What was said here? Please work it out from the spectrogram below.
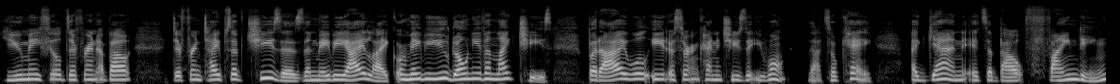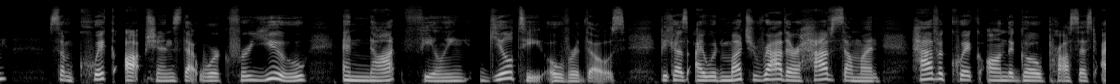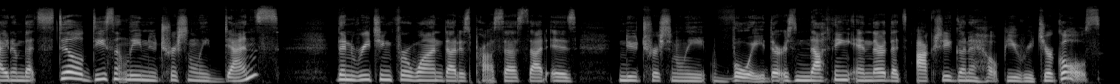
You may feel different about different types of cheeses than maybe I like, or maybe you don't even like cheese, but I will eat a certain kind of cheese that you won't. That's okay. Again, it's about finding some quick options that work for you and not feeling guilty over those. Because I would much rather have someone have a quick on the go processed item that's still decently nutritionally dense than reaching for one that is processed that is nutritionally void. There is nothing in there that's actually going to help you reach your goals.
